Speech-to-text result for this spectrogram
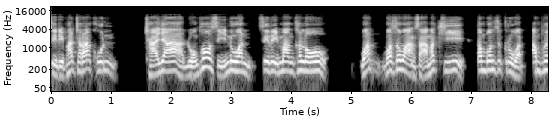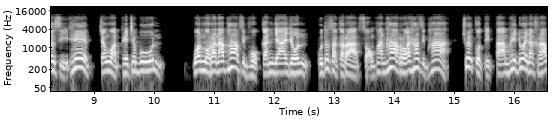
สิริพัชรคุณ ฉายาหลวงพ่อศรีนวลสิริมังคโล วัดวัดสว่างสามัคคีตำบลสกรวดอำเภอสีเทพ จังหวัดเพชรบูรณ์วันมรณภาพ 16 กันยายน พุทธศักราช 2555 ช่วยกดติดตามให้ด้วยนะครับ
